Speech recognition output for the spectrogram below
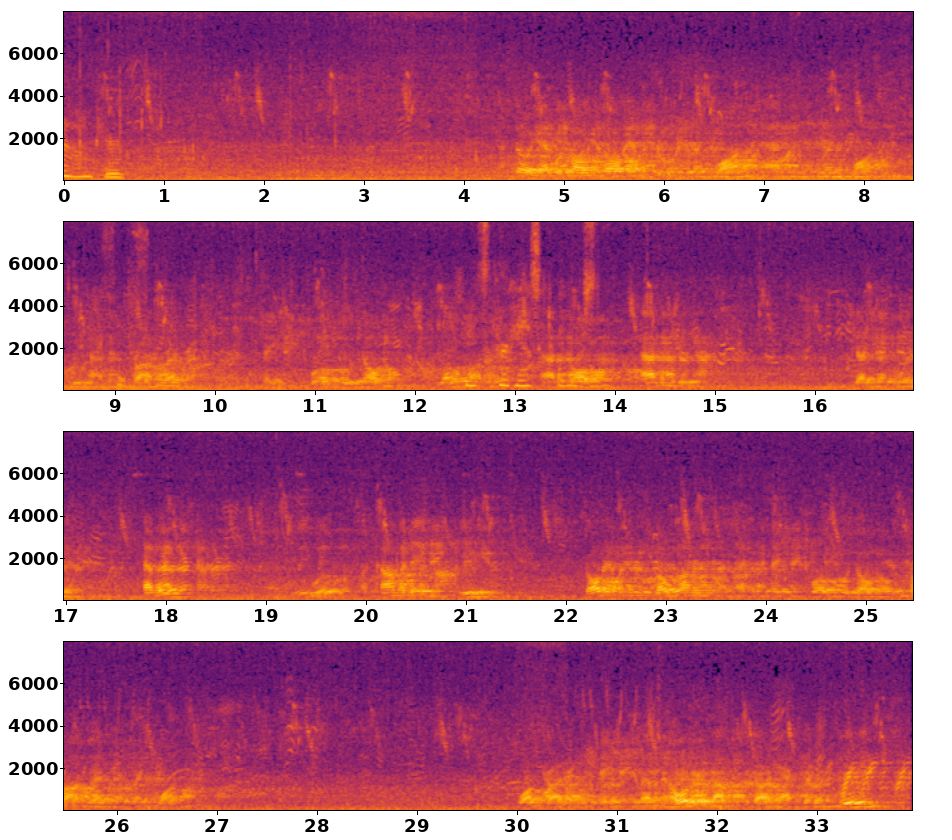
I'm here. So again, we're all amateurs for one and one. We have in progress. Age 12 to adult, low It's her hands and and adult amateur. Check in with Heather. We will accommodate you. Adult amateurs, low hunters, and equitation 12 to adult in progress. 7 hour, about to start at 3.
